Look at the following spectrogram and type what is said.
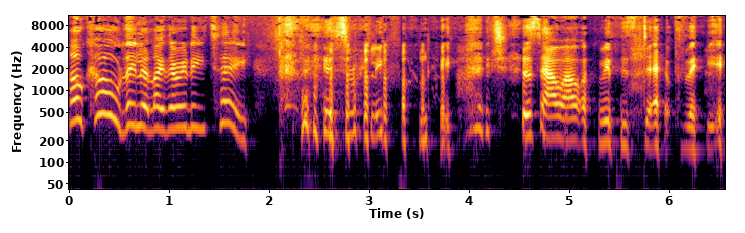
"Oh, cool! They look like they're in ET." it's really funny. Just how out of his depth he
